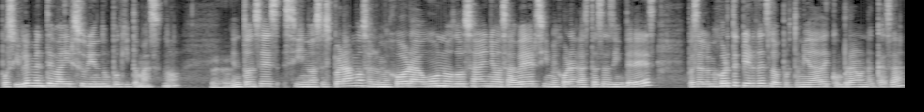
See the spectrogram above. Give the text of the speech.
Posiblemente va a ir subiendo un poquito más, ¿no? Entonces, si nos esperamos a lo mejor a uno o dos años a ver si mejoran las tasas de interés, pues a lo mejor te pierdes la oportunidad de comprar una casa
